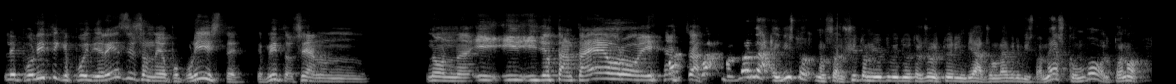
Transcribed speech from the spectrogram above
le politiche poi di Renzi sono neopopuliste, capito? Cioè, non, non i, i, gli 80 euro. I, ma, cioè. ma, guarda, hai visto, non so, è uscito negli ultimi due o tre giorni, tu eri in viaggio, non l'avevi visto, a me ha sconvolto, no?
